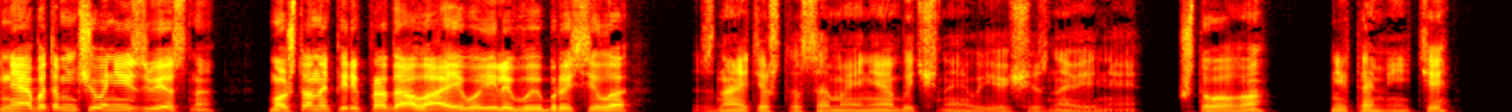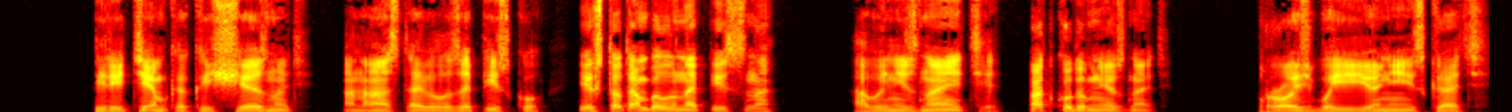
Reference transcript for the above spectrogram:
Мне об этом ничего не известно. Может, она перепродала его или выбросила. Знаете, что самое необычное в ее исчезновении? Что? Не томите. Перед тем, как исчезнуть, она оставила записку. И что там было написано? А вы не знаете? Откуда мне знать? Просьба ее не искать.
